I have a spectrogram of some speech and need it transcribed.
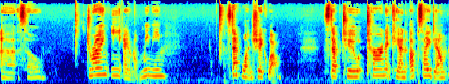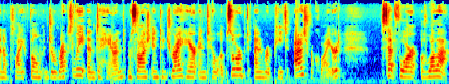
uh, so drying E, I don't know, maybe. Step one, shake well. Step two, turn can upside down and apply foam directly into hand. Massage into dry hair until absorbed and repeat as required. Step four, voila.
